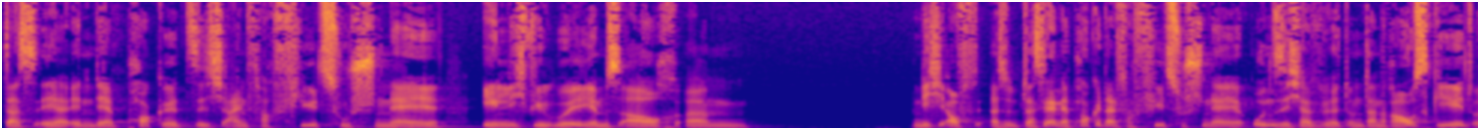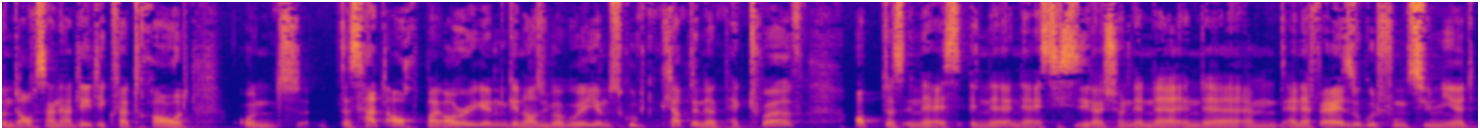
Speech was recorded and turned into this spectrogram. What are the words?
dass er in der Pocket sich einfach viel zu schnell, ähnlich wie Williams auch, ähm, nicht auf, also dass er in der Pocket einfach viel zu schnell unsicher wird und dann rausgeht und auf seine Athletik vertraut. Und das hat auch bei Oregon, genauso wie bei Williams, gut geklappt in der Pac-12. Ob das in der, in der, in der SEC schon, in der, in der ähm, NFL so gut funktioniert,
